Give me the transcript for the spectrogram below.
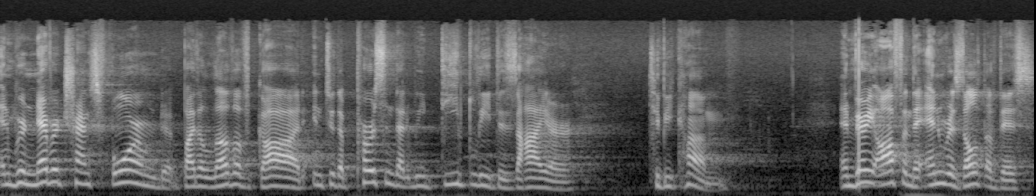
and we're never transformed by the love of God into the person that we deeply desire to become. And very often, the end result of this,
